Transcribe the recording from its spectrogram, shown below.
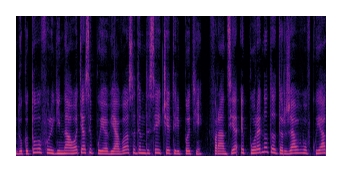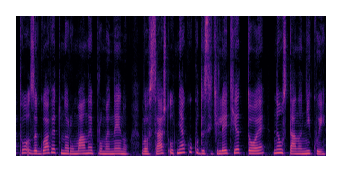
докато в оригинала тя се появява 74 пъти. Франция е поредната държава, в която заглавието на романа е променено. В САЩ от няколко десетилетия то е «Не остана никой».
